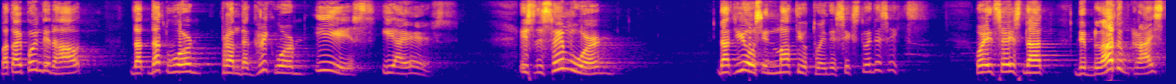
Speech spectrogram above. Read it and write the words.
But I pointed out that that word from the Greek word is, E-I-S, is the same word that used in Matthew 26, 26, where it says that the blood of Christ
